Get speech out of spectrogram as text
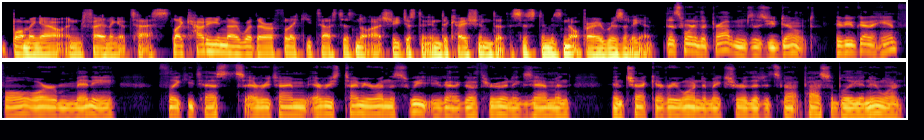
bombing out and failing a test. Like, how do you know whether a flaky test is not actually just an indication that the system is not very resilient? That's one of the problems is you don't. If you've got a handful or many flaky tests every time every time you run the suite, you've got to go through and examine and check every one to make sure that it's not possibly a new one.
